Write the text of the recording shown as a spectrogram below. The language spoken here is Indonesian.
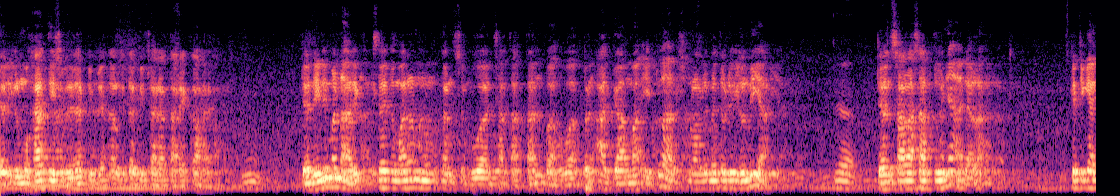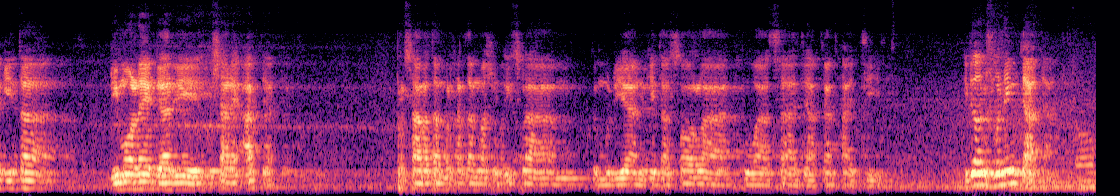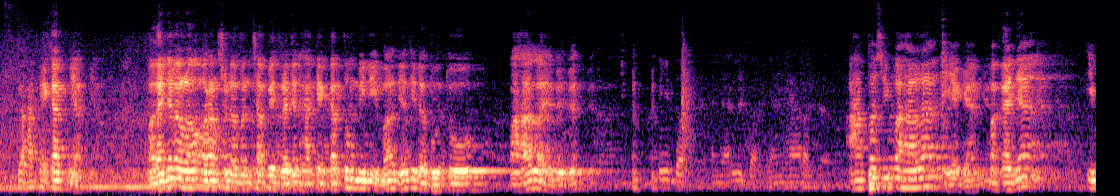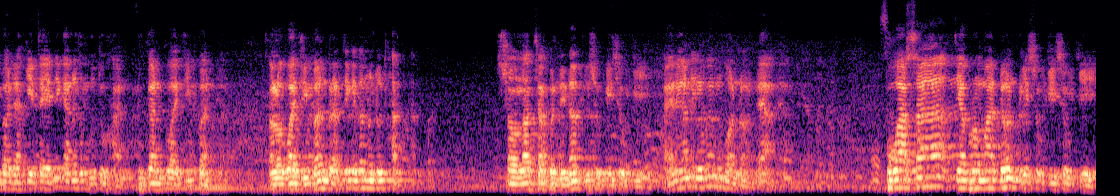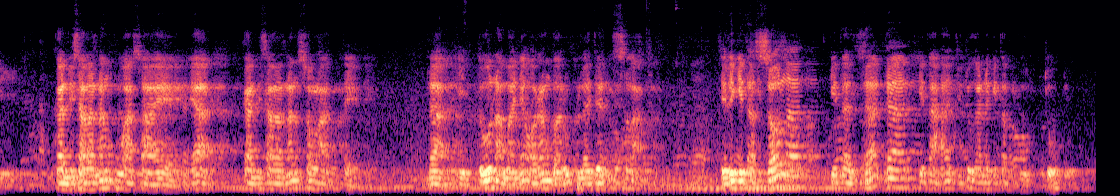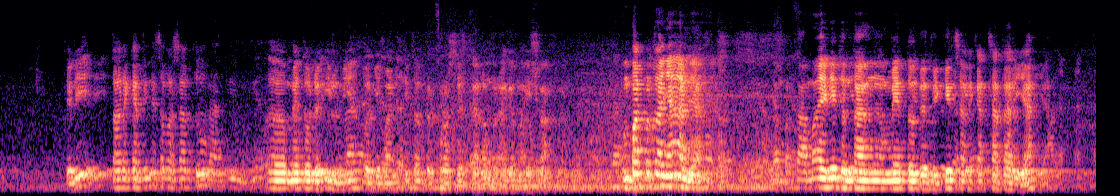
belajar ilmu hati sebenarnya kalau kita bicara tarekah ya. Dan ini menarik, saya kemarin menemukan sebuah catatan bahwa beragama itu harus melalui metode ilmiah. Ya. Dan salah satunya adalah ketika kita dimulai dari syariat ya, persyaratan-persyaratan masuk Islam, kemudian kita sholat, puasa, zakat, haji, itu harus meningkat hakikatnya. Makanya kalau orang sudah mencapai derajat hakikat itu minimal dia tidak butuh pahala ya Beb ya. Apa sih pahala? Iya kan? Makanya ibadah kita ini karena kebutuhan, bukan kewajiban. Kalau kewajiban berarti kita nuntut hak. Sholat sabendina bisuki-suki. Akhirnya kan ilmu monon ya. Puasa tiap Ramadan bisuki-suki. Kan disaranang puasa ya. Kan disaranang sholat Nah itu namanya orang baru belajar Islam. Jadi kita sholat, kita zakat, kita haji itu karena kita butuh. Jadi tarekat ini salah satu e, metode ilmiah bagaimana kita berproses dalam beragama Islam. Empat pertanyaan ya. Yang pertama ini tentang metode pikir syarikat Sataria.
